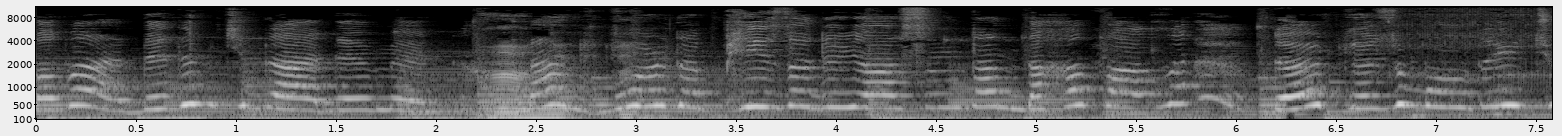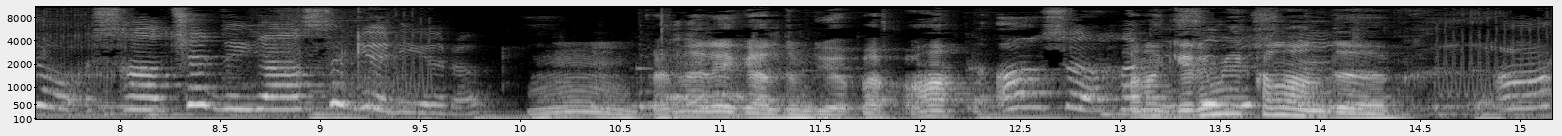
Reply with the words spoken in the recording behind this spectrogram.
Baba dedim ki daha demin Ha, ben burada pizza dünyasından daha fazla dört gözüm olduğu için salça dünyası görüyorum. Hmm, ben nereye geldim diyor. Bak aha. Asıl Ana geri mi yakalandık? Ah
